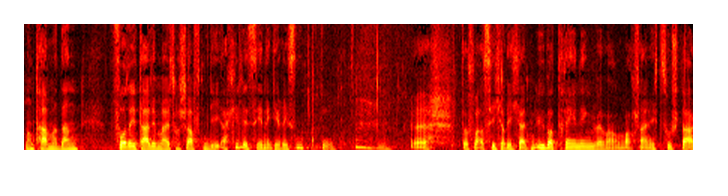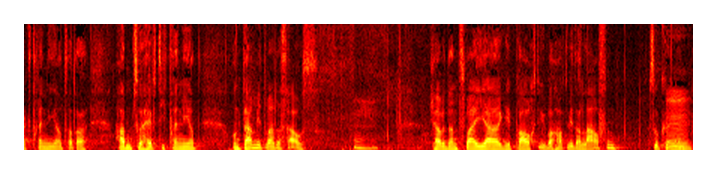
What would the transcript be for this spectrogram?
und habe mir dann vor der Italienmeisterschaften die Achillessehne gerissen. Mhm. Äh, das war sicherlich ein Übertraining. Wir waren wahrscheinlich zu stark trainiert oder haben zu heftig trainiert. Und damit war das aus. Mhm. Ich habe dann zwei Jahre gebraucht, überhaupt wieder laufen zu können. Mhm.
